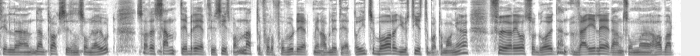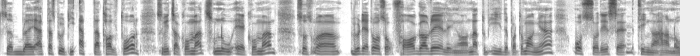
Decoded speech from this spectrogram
til den praksisen som vi har gjort, så har jeg sendt det brev til Justisdepartementet nettopp for å få vurdert min habilitet. Og ikke bare Justisdepartementet, før jeg også ga ut den veilederen som eh, vært, ble etterspurt i ett og et halvt år, som ikke har kommet, som nå er kommet, så uh, vurderte også fagavdelinga nettopp i departementet også disse tingene her nå.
